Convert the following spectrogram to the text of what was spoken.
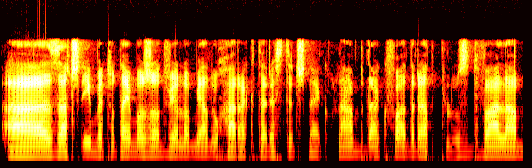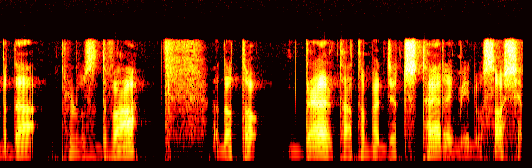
A zacznijmy tutaj może od wielomianu charakterystycznego. Lambda kwadrat plus 2 lambda plus 2, no to delta to będzie 4 minus 8,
